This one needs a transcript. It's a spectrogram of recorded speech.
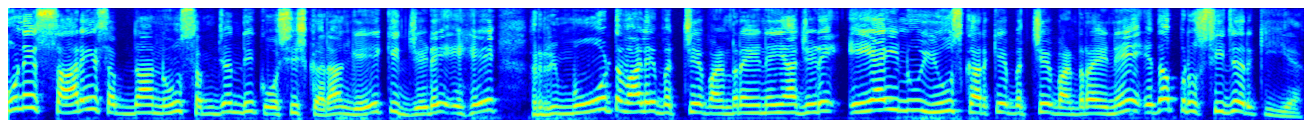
ਹੁਣ ਇਹ ਸਾਰੇ ਸ਼ਬਦਾਂ ਨੂੰ ਸਮਝਣ ਦੀ ਕੋਸ਼ਿਸ਼ ਕਰਾਂਗੇ ਕਿ ਜਿਹੜੇ ਇਹ ਰਿਮੋਟ ਵਾਲੇ ਬੱਚੇ ਬਣ ਰਹੇ ਨੇ ਜਾਂ ਜਿਹੜੇ AI ਨੂੰ ਯੂਜ਼ ਕਰਕੇ ਬੱਚੇ ਬਣ ਰਹੇ ਨੇ, ਇਹਦਾ ਪ੍ਰੋਸੀਜਰ ਕੀ ਹੈ?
